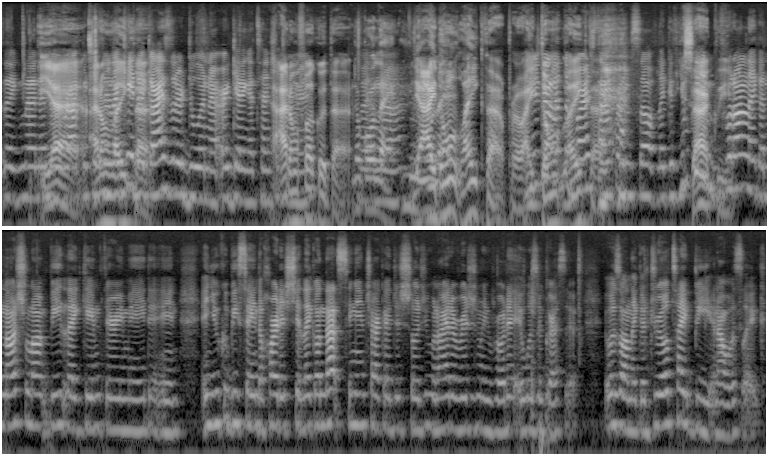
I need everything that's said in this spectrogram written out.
like men in Yeah, the rap because I don't like, like hey, that. the guys that are doing it are getting attention. I don't from it. fuck with that. Don't But go nah. Yeah, I don't like that, bro. I You just gotta don't let the like bar stand for himself. Like if you Exactly. can put on like a nonchalant beat like Game Theory made, and and you could be saying the hardest shit. Like on that singing track I just showed you, when I had originally wrote it, it was aggressive. It was on like a drill type beat, and I was like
